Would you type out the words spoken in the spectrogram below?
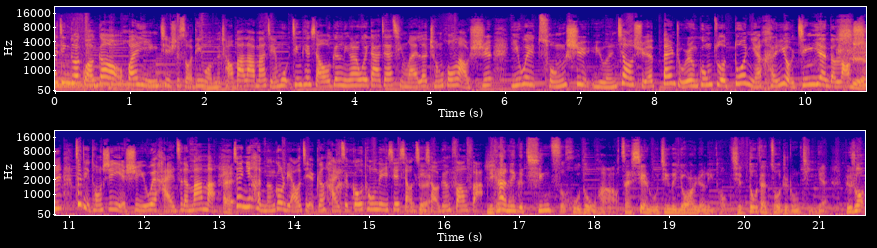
微进段广告，欢迎继续锁定我们的《潮爸辣妈》节目。今天小欧跟灵儿为大家请来了陈红老师，一位从事语文教学、班主任工作多年、很有经验的老师，自己同时也是一位孩子的妈妈，所以你很能够了解跟孩子沟通的一些小技巧跟方法。你看那个亲子互动哈，在现如今的幼儿园里头，其实都在做这种体验，比如说。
